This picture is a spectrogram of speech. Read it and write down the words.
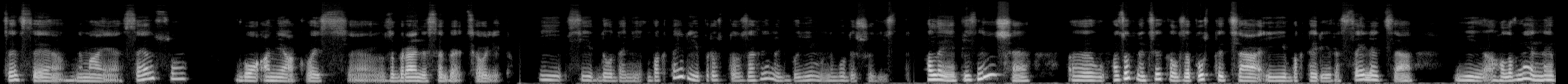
Це все не має сенсу, бо аміак весь е, забирає на себе цеоліт. І всі додані бактерії просто загинуть, бо їм не буде що їсти. Але пізніше е, азотний цикл запуститься і бактерії розселяться, і головне не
